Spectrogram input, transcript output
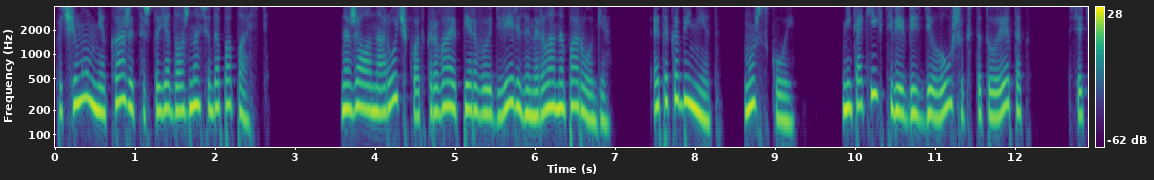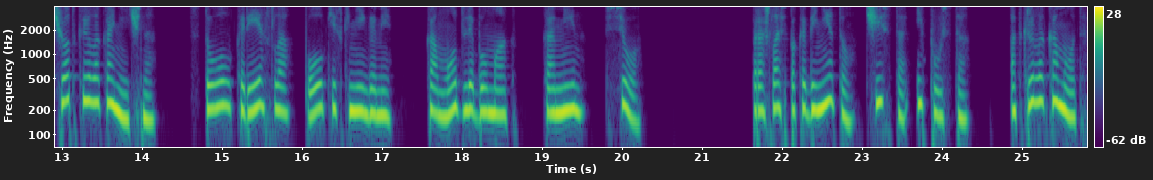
Почему мне кажется, что я должна сюда попасть? Нажала на ручку, открывая первую дверь, замерла на пороге. Это кабинет, мужской. Никаких тебе безделушек, статуэток. Все четко и лаконично. Стол, кресло, полки с книгами, комод для бумаг, камин — все. Прошлась по кабинету, чисто и пусто. Открыла комод.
